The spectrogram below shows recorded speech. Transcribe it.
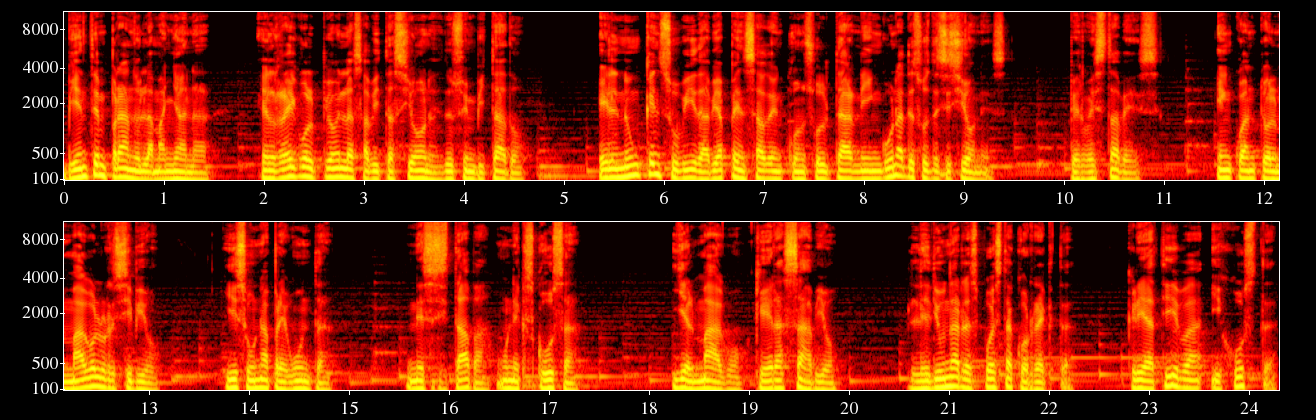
Bien temprano en la mañana, el rey golpeó en las habitaciones de su invitado. Él nunca en su vida había pensado en consultar ninguna de sus decisiones, pero esta vez, en cuanto el mago lo recibió, hizo una pregunta. Necesitaba una excusa. Y el mago, que era sabio, le dio una respuesta correcta, creativa y justa.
